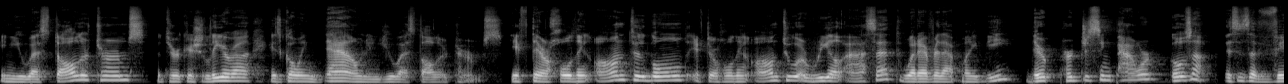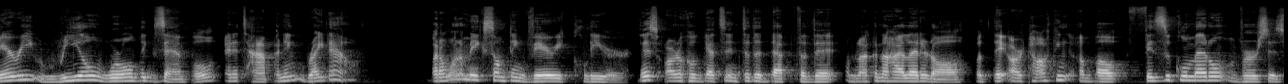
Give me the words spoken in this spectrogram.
in US dollar terms, the Turkish lira is going down in US dollar terms. If they're holding on to gold, if they're holding on to a real asset, whatever that might be, their purchasing power goes up. This is a very real world example, and it's happening right now. But I want to make something very clear. This article gets into the depth of it. I'm not going to highlight it all, but they are talking about physical metal versus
